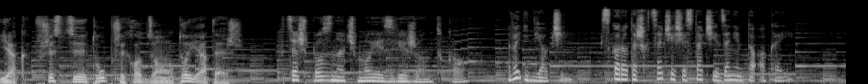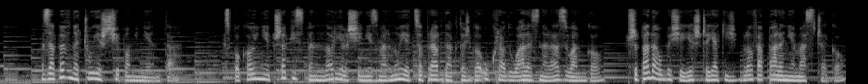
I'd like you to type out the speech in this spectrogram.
Jak wszyscy tu przychodzą to ja też. Chcesz poznać moje zwierzątko? Wy idioci. Skoro też chcecie się stać jedzeniem, to okej. Zapewne czujesz się pominięta. Spokojnie, przepis Pennoriel się nie zmarnuje, co prawda ktoś go ukradł, ale znalazłam go. Przypadałby się jeszcze jakiś blofap, ale nie ma z czego.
